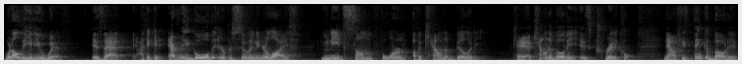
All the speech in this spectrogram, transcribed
what I'll leave you with is that I think in every goal that you're pursuing in your life, you need some form of accountability. Okay, accountability is critical. Now, if you think about it,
